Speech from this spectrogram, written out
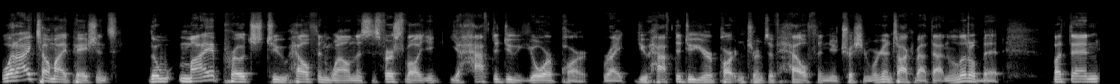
What I tell my patients, the my approach to health and wellness is first of all, you you have to do your part, right? You have to do your part in terms of health and nutrition. We're going to talk about that in a little bit. But then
